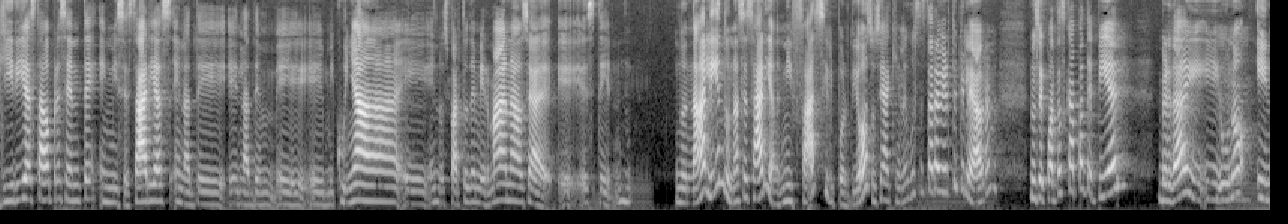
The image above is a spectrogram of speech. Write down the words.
Giri ha estado presente en mis cesáreas, en las de, en las de eh, eh, mi cuñada, en los partos de mi hermana. O sea, este, no es nada lindo, una cesárea, ni fácil, por Dios. O sea, ¿a quién le gusta estar abierto y que le abran no sé cuántas capas de piel? ¿Verdad? Y, y uno, y,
